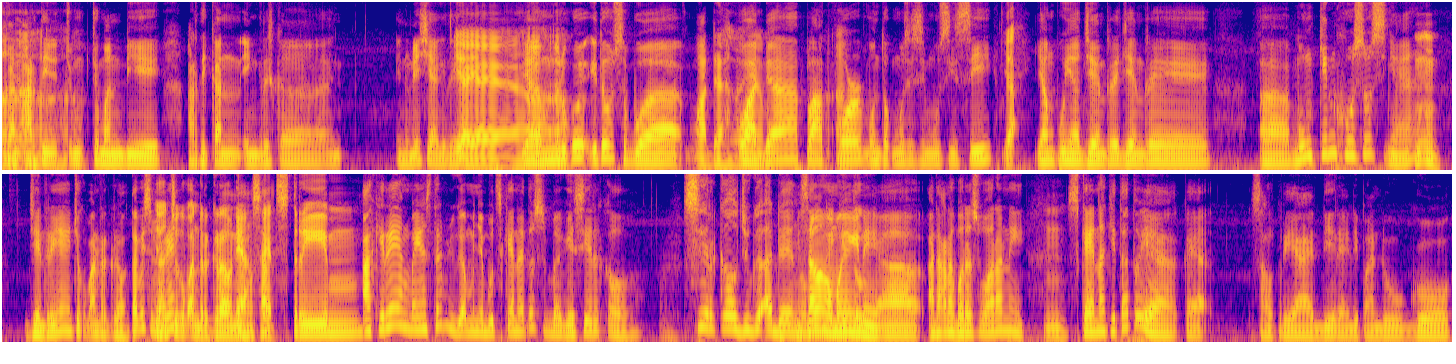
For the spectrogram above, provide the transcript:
bukan arti ah, ah. cum- cuman diartikan Inggris ke Indonesia gitu Iya ya. iya iya. Ya Ha, ha, menurutku itu sebuah wadah lah. ya. wadah platform untuk musisi-musisi Ya. yang punya genre-genre eh, mungkin khususnya Mm-mm. genrenya yang cukup underground. Tapi Yang sebenarnya cukup underground, Ya, yang side stream. akhirnya yang mainstream juga menyebut skena itu sebagai circle. Circle juga ada yang Misal ngomong kayak gitu. gini, eh, anak-anak bara suara nih, Hmm. skena kita tuh ya kayak Sal Priadi, Randy Pandugo,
